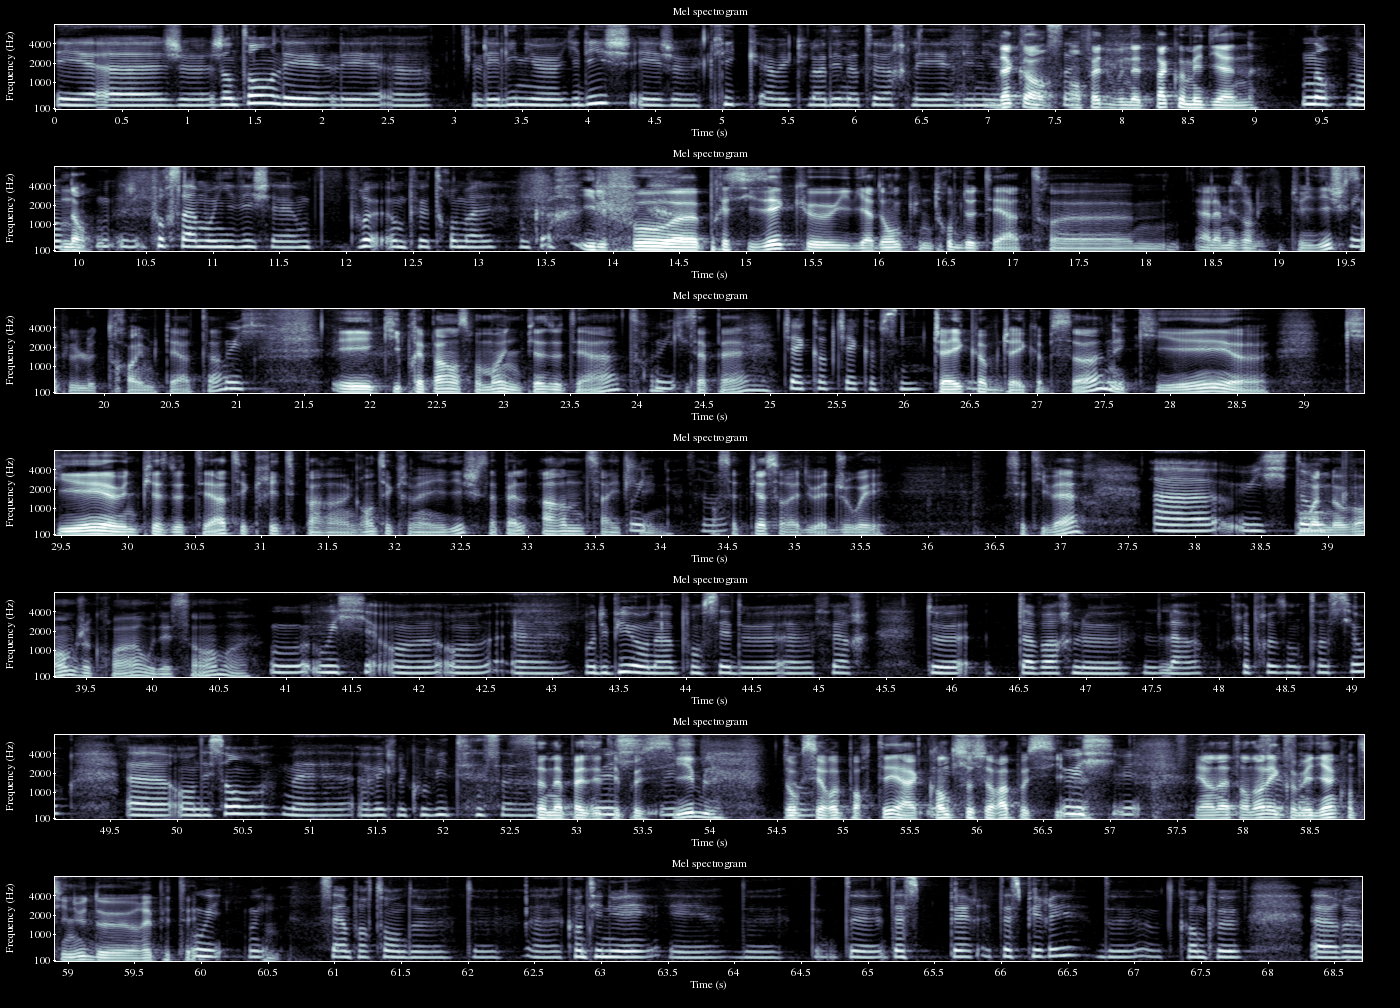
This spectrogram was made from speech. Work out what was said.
Et euh, je- j'entends les, les, euh, les lignes yiddish et je clique avec l'ordinateur les lignes D'accord, en fait, vous n'êtes pas comédienne. Non, non. Non. Pour ça, mon yiddish est un peu, un peu trop mal encore. Il faut euh, préciser qu'il y a donc une troupe de théâtre euh, à la Maison de la Culture Yiddish qui s'appelle le Traum Theater Oui, et qui prépare en ce moment une pièce de théâtre Oui. qui s'appelle Jacob Jacobson. Jacob Jacobson et qui est, euh, qui est une pièce de théâtre écrite par un grand écrivain yiddish qui s'appelle Arne Zeitlin. Oui, cette pièce aurait dû être jouée cet hiver, Euh, oui, au mois de novembre, je crois, ou décembre. Ou- Oui, on- on- euh, au début, on a pensé de euh, faire, de d'avoir le la représentation euh, en décembre, mais avec le Covid, ça. Ça n'a pas oui, été possible. Donc, c'est reporté à quand oui. ce sera possible. Oui, oui, Et en attendant, les ça. comédiens continuent de répéter. oui, oui. Mm. C'est important de, de euh, continuer et de de- de- d'espérer d'espérer de, qu'on peut euh,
